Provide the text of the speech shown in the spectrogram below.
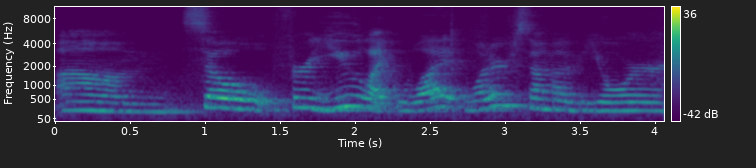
Um, so for you, like, what what are some of your,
